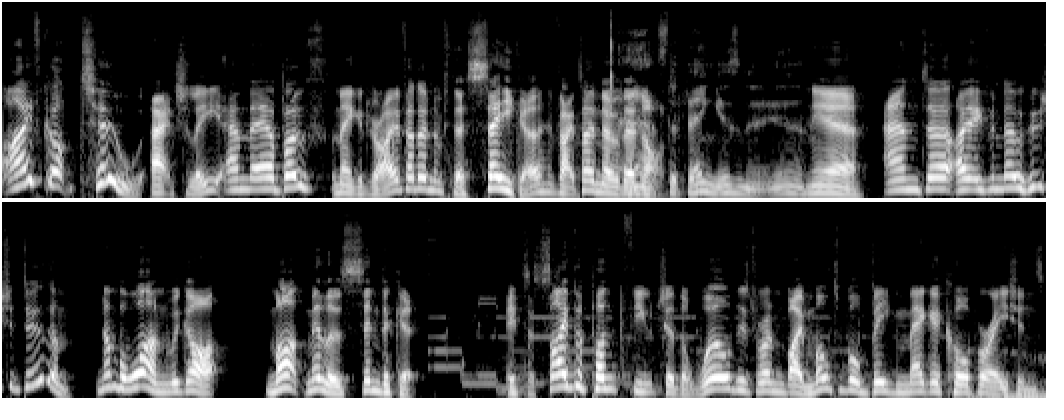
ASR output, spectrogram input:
I've got two, actually, and they're both Mega Drive. I don't know if they're Sega. In fact, I know they're That's not. That's the thing, isn't it? Yeah. Yeah, and uh, I even know who should do them. Number one, we got Mark Millar's Syndicate. It's a cyberpunk future. The world is run by multiple big mega corporations.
